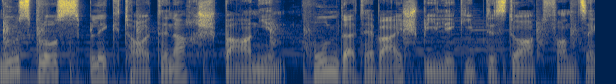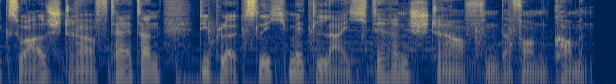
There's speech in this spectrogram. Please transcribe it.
News Plus blickt heute nach Spanien. Hunderte Beispiele gibt es dort von Sexualstraftätern, die plötzlich mit leichteren Strafen davonkommen.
